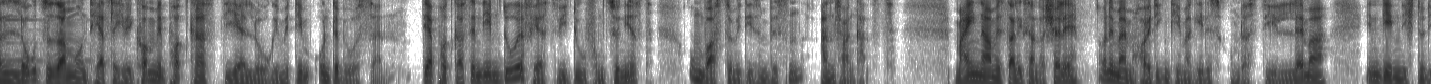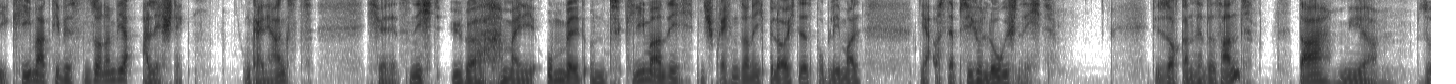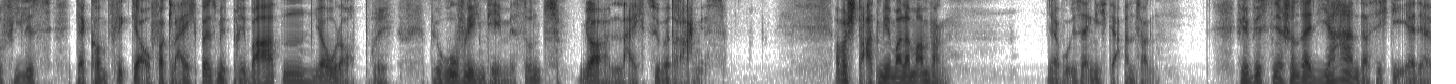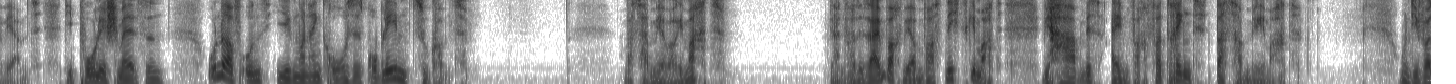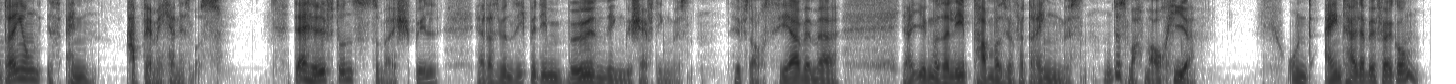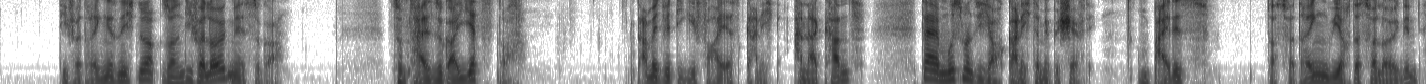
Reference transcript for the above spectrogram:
Hallo zusammen und herzlich willkommen im Podcast Dialoge mit dem Unterbewusstsein. Der Podcast, in dem du erfährst, wie du funktionierst, um was du mit diesem Wissen anfangen kannst. Mein Name ist Alexander Schelle und in meinem heutigen Thema geht es um das Dilemma, in dem nicht nur die Klimaaktivisten, sondern wir alle stecken. Und keine Angst, ich werde jetzt nicht über meine Umwelt- und Klimaansichten sprechen, sondern ich beleuchte das Problem mal ja aus der psychologischen Sicht. Dies ist auch ganz interessant, da mir so vieles der Konflikt ja auch vergleichbar ist mit privaten, ja oder auch beruflichen Themen ist und ja leicht zu übertragen ist. Aber starten wir mal am Anfang. Ja, wo ist eigentlich der Anfang? Wir wissen ja schon seit Jahren, dass sich die Erde erwärmt, die Pole schmelzen und auf uns irgendwann ein großes Problem zukommt. Was haben wir aber gemacht? Die Antwort ist einfach, wir haben fast nichts gemacht. Wir haben es einfach verdrängt. Das haben wir gemacht. Und die Verdrängung ist ein Abwehrmechanismus. Der hilft uns zum Beispiel, ja, dass wir uns nicht mit den bösen Dingen beschäftigen müssen. Hilft auch sehr, wenn wir ja irgendwas erlebt haben, was wir verdrängen müssen. Und das machen wir auch hier. Und ein Teil der Bevölkerung, die verdrängen es nicht nur, sondern die verleugnen es sogar. Zum Teil sogar jetzt noch. Damit wird die Gefahr erst gar nicht anerkannt. Daher muss man sich auch gar nicht damit beschäftigen. Und beides, das Verdrängen wie auch das Verleugnen,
